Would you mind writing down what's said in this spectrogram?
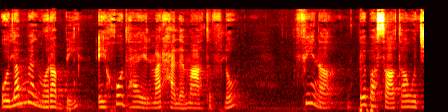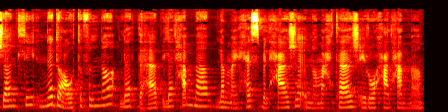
ولما المربي يخوض هاي المرحلة مع طفله فينا ببساطة و gently ندعو طفلنا للذهاب إلى الحمام لما يحس بالحاجة إنه محتاج يروح على الحمام.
